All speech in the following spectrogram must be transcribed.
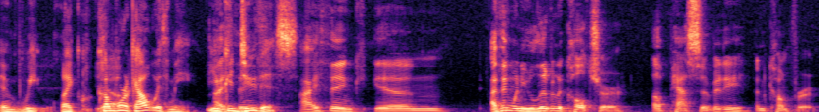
and we like come Yeah. work out with me. You I could do this. I think in I think when you live in a culture of passivity and comfort,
